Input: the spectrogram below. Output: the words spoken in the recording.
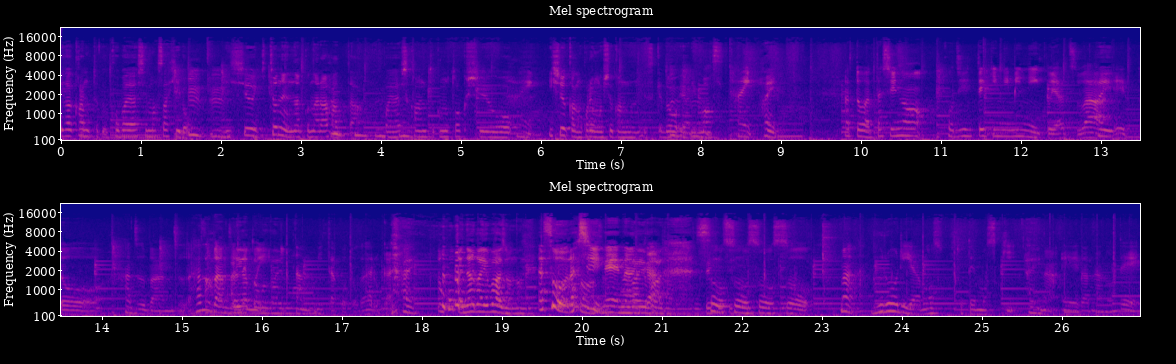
映画監督小林正弘、うんうん。一周期去年亡くならはったうんうんうん小林監督の特集をはい。1週間これも1週間なんですけど、やります。はい。はいあと私の個人的に見に行くやつは、はい。えっとハズバンズ。ハズバンズでも一旦見たことがあるから。はい、今回長いバージョンなんで。あ そうらしいねなんか。そうそうそうそう。まあグロリアもとても好きな映画なので、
